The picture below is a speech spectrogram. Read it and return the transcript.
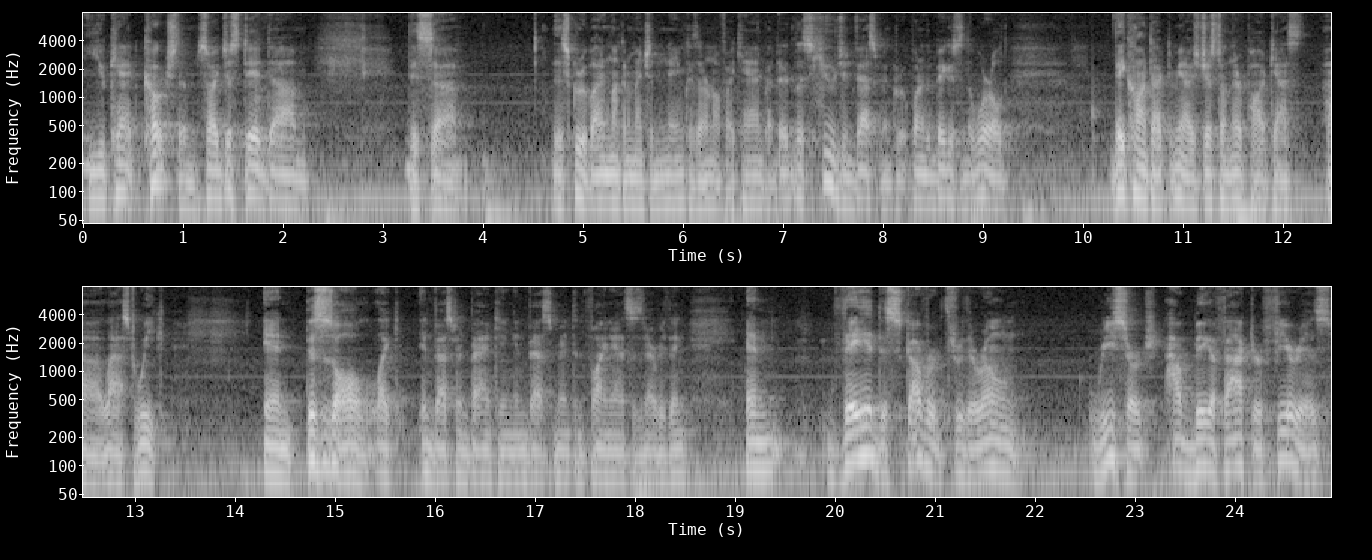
you can't coach them. So I just did um, this uh, this group. I'm not going to mention the name because I don't know if I can, but this huge investment group, one of the biggest in the world. They contacted me. I was just on their podcast uh, last week, and this is all like investment banking, investment and finances and everything. And they had discovered through their own research how big a factor fear is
